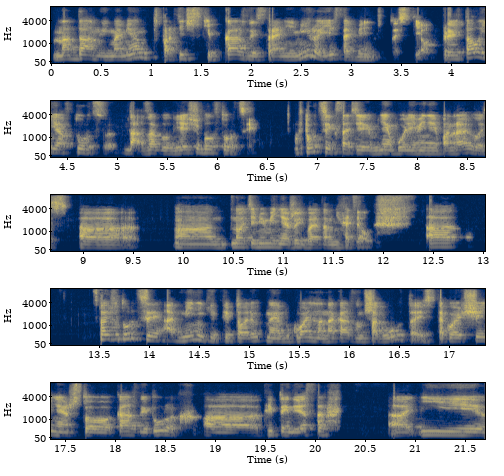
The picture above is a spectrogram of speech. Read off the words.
на данный момент практически в каждой стране мира есть обменники. То есть я, прилетал я в Турцию, да, забыл, я еще был в Турции. В Турции, кстати, мне более-менее понравилось, а, а, но тем не менее жить бы я там не хотел. В той же Турции обменники криптовалютные буквально на каждом шагу, то есть такое ощущение, что каждый турок криптоинвестор, и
